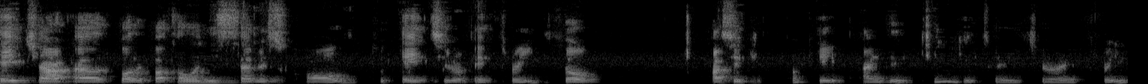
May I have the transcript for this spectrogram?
HRL for the pathology service call to 8083. So as you okay, I did change it to 8083.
